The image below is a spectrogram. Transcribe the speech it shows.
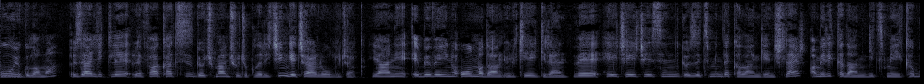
Bu uygulama özellikle refakatsiz göçmen çocuklar için geçerli olacak. Yani ebeveyni olmadan ülkeye giren ve HHS'in gözetiminde kalan gençler Amerika'dan gitmeyi kabul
